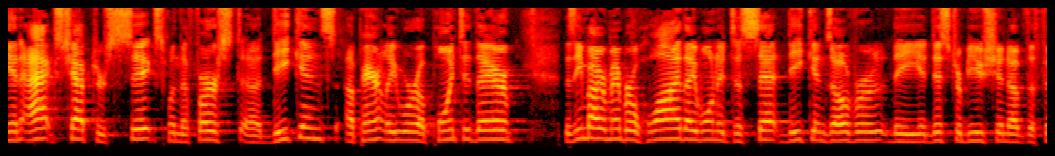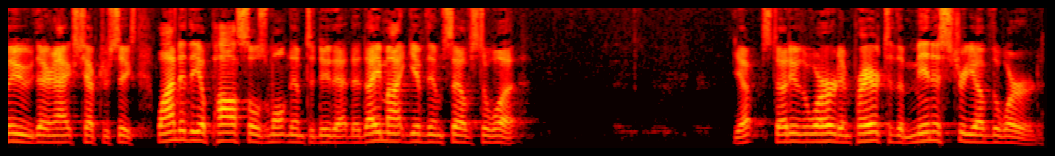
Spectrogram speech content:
In Acts chapter 6, when the first uh, deacons apparently were appointed there, does anybody remember why they wanted to set deacons over the distribution of the food there in Acts chapter 6? Why did the apostles want them to do that? That they might give themselves to what? Yep, study of the Word and prayer to the ministry of the Word.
